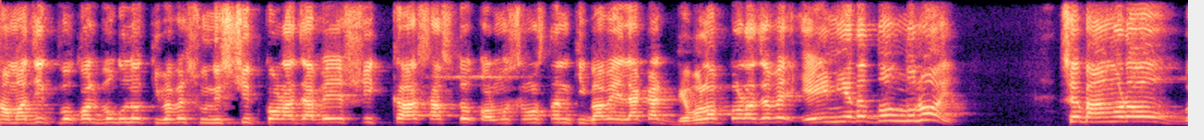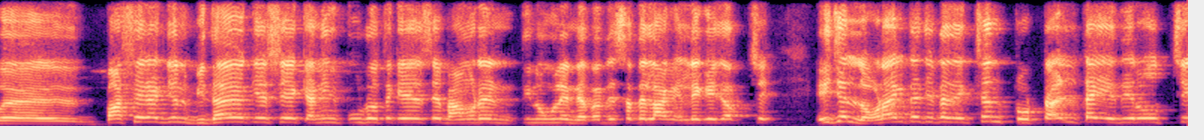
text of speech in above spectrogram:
সামাজিক প্রকল্পগুলো কীভাবে সুনিশ্চিত করা যাবে, শিক্ষা, স্বাস্থ্য, কর্মসংস্থান কীভাবে এলাকা ডেভেলপ করা যাবে, এই নিয়ে তো দ্বন্দ্ব নয়। সে ভাঙড়ও পাশের একজন বিধায়ক এসে ক্যানিং পৌর থেকে এসে ভাঙড়ের তৃণমূলের নেতাদের সাথে লেগে যাচ্ছে। এই যে লড়াইটা যেটা দেখছেন টোটালটাই এদের হচ্ছে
